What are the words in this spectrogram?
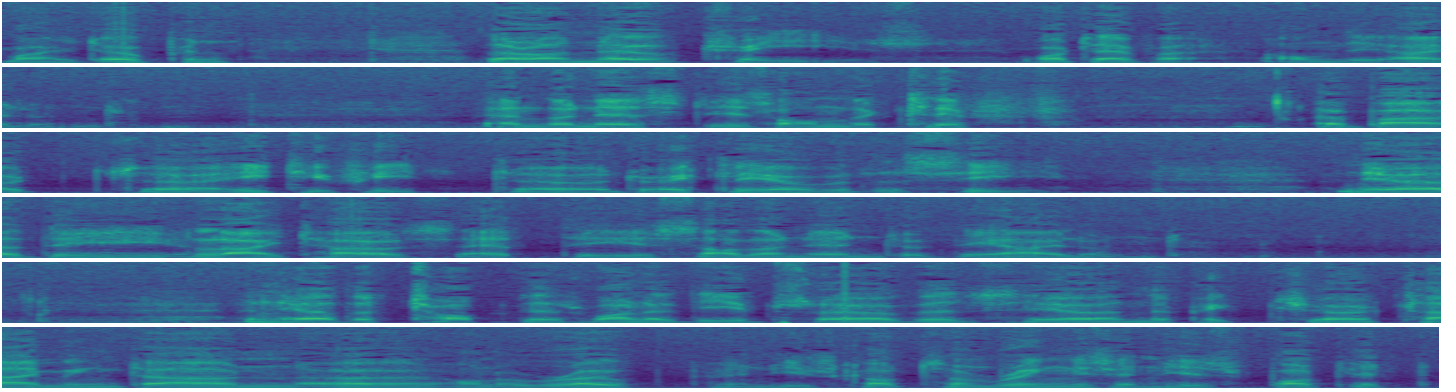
wide open. There are no trees whatever on the island. And the nest is on the cliff about uh, 80 feet uh, directly over the sea near the lighthouse at the southern end of the island. And near the top there's one of the observers here in the picture climbing down uh, on a rope and he's got some rings in his pocket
